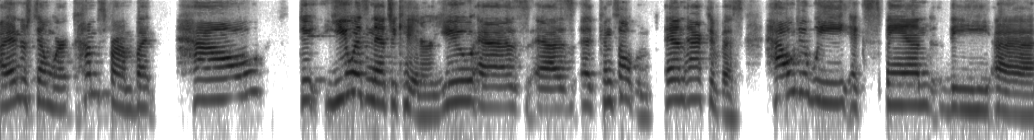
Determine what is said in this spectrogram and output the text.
I understand where it comes from, but how do you as an educator, you as as a consultant and activist, how do we expand the uh,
